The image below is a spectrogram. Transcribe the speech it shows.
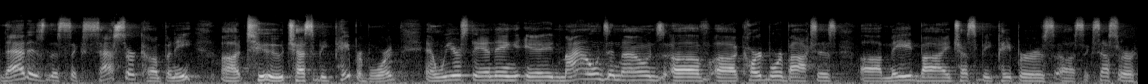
That is the successor company uh, to Chesapeake Paperboard. And we are standing in mounds and mounds of uh, cardboard boxes uh, made by Chesapeake Paper's uh, successor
